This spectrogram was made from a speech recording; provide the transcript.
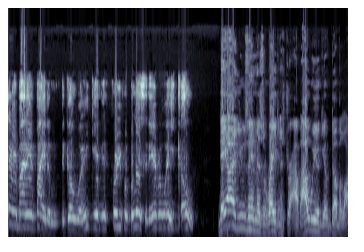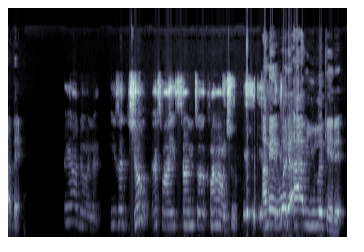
Everybody invite him to go where he give me free publicity everywhere he go. They are using him as a ratings driver. I will give Double R that. They are doing that. He's a joke. That's why he's turned into a clown show. I mean, whatever, however you look at it,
